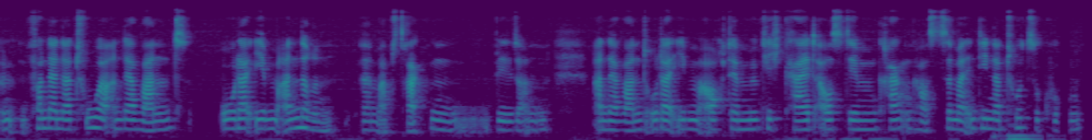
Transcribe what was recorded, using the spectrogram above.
äh, von der Natur an der Wand oder eben anderen ähm, abstrakten Bildern an der Wand oder eben auch der Möglichkeit, aus dem Krankenhauszimmer in die Natur zu gucken.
